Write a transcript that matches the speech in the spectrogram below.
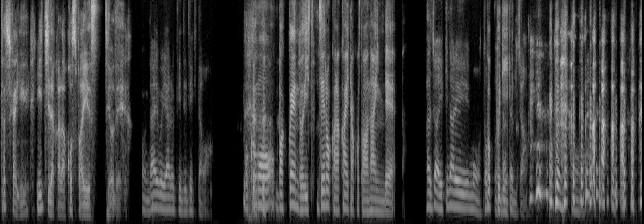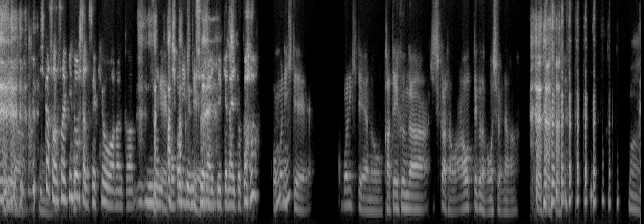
確かに、ニッチだからコスパいいですよね。うんうん。だいぶやる気出てきたわ。僕もバックエンドいゼロから書いたことはないんで、あじゃあいきなりもうトップに立てるじゃん。すげえなシカさん最近どうしたんですか今日はなんかみんなに賢く見せないといけないとか。ここに来て、ここに来て、あの、家庭君が岸川さんを煽っていくのが面白いな。まあ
